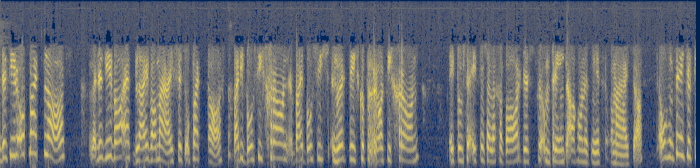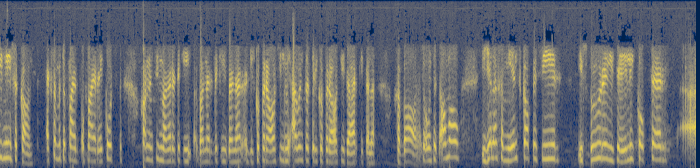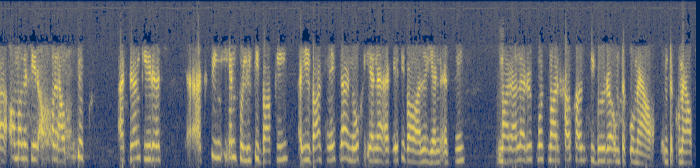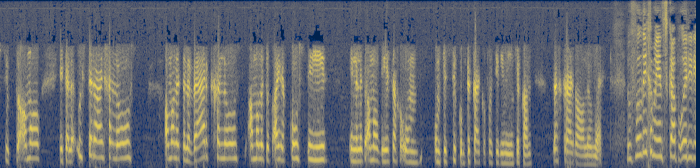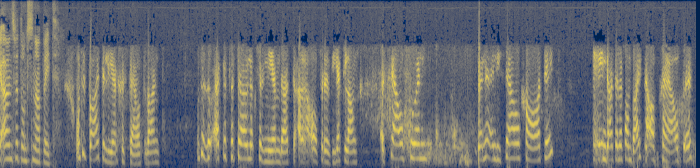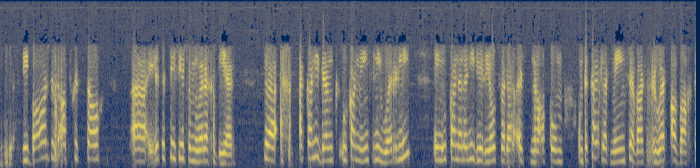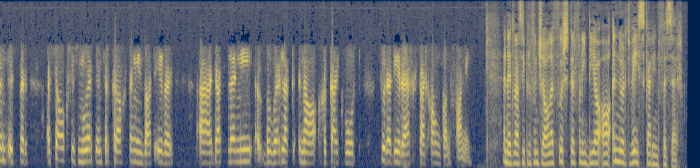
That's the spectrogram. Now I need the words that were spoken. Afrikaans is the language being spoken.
Dis hier op my plaas. Dis hier waar ek bly, waar my huis is op my plaas, by die Bossies Graan, by Bossies Noordwes Koöperasie Graan. Het ons het ons hulle gewaar dis omtrent 800 meter van my huis af. Ons omtrent so 10 se kant. Ek sal met op my op my rekord gaan en sien wanneer ek wanneer ek wanneer die koöperasie die ouens wat by die koöperasie werk het hulle gewaar. So ons het almal die hele gemeenskap is hier. Hier's boere, hier's helikopter. Uh, almal is hier almal help soek. Ek dink hier is ek sien een polisiebakkie. Hier was net nou nog eene. Ek weet nie waar hulle heen is nie. Maar hulle roep mos maar gou-gou die boere om te kom help, om te kom help soek. So almal het hulle oestery gelos almal het hulle werk gelos, almal is op eie koste hier en hulle is almal besig om om te soek om te kyk of ons hierdie mense kan terugkry waar hulle hoort. Hoe voel die gemeenskap oor hierdie ouens wat ontsnap het? Ons is baie teleurgestel want ons het ek het vertroulik verneem dat hulle al vir 'n week lank 'n selfoon binne in die sel gehad het en dat hulle van buite af gehelp is. Die baars is afgestaag. Uh dit het 6 uur vanmôre gebeur. So ek kan nie dink hoe kan mense nie hoor nie en hoe kan hulle nie die reëls wat daar is nakom om te kyk dat mense wat rood afwagtend is vir 'n saak soos moord en verkrachting en whatever uh dat hulle nie behoorlik na gekyk word sodat die reg sy gang kan gaan nie. En dit was die provinsiale voorsitter van die DA in Noordwes Karin Visser.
